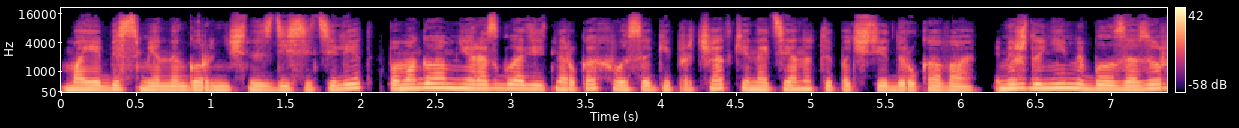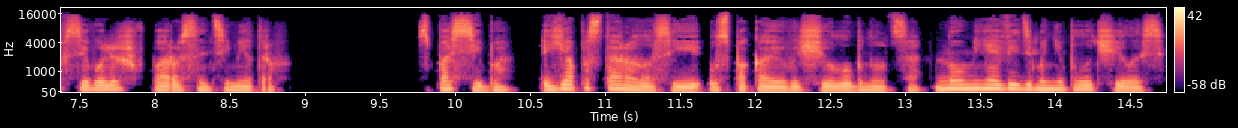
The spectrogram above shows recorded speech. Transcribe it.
моя бессменная горничная с десяти лет, помогла мне разгладить на руках высокие перчатки, натянутые почти до рукава, и между ними был зазор всего лишь в пару сантиметров. «Спасибо. Я постаралась ей успокаивающе улыбнуться, но у меня, видимо, не получилось».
